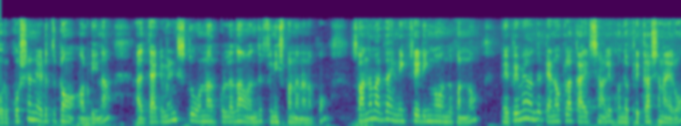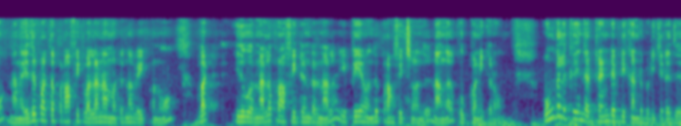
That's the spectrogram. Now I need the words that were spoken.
ஒரு பொஷன் எடுத்துட்டோம் அப்படின்னா அது தேர்ட்டி மினிட்ஸ் டு ஒன் ஹவர்க்குள்ளே தான் வந்து ஃபினிஷ் பண்ண நினப்போம். ஸோ அந்த மாதிரி தான் இன்றைக்கி ட்ரேடிங்கும் வந்து பண்ணோம். எப்பயுமே வந்து டென் ஓ கிளாக் ஆயிடுச்சுனாலே கொஞ்சம் ப்ரிகாஷன் ஆயிரும். நாங்கள் எதிர்பார்த்த ப்ராஃபிட் வரலனா மட்டும்தான் வெயிட் பண்ணுவோம். பட் இது ஒரு நல்ல ப்ராஃபிட்ன்றனால இப்போயே வந்து ப்ராஃபிட்ஸ் வந்து நாங்கள் புக் பண்ணிக்கிறோம். உங்களுக்கு இந்த ட்ரெண்ட் எப்படி கண்டுபிடிக்கிறது?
